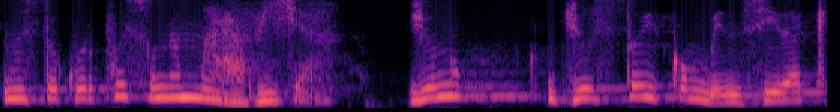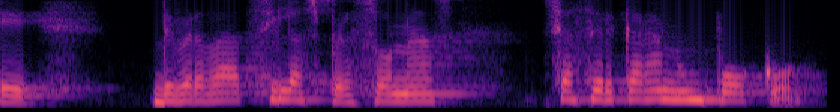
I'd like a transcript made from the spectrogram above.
nuestro cuerpo es una maravilla. Yo, no, yo estoy convencida que de verdad si las personas se acercaran un poco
